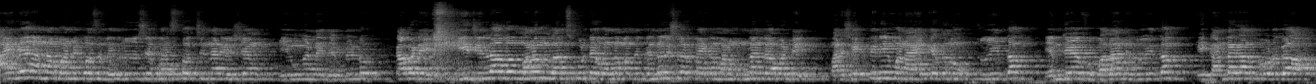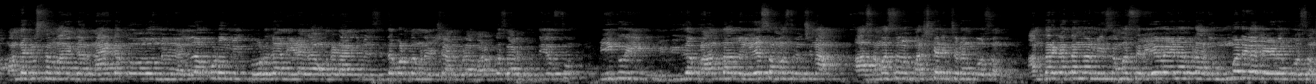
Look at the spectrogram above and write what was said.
ఆయనే అన్న బండి కోసం ఎదురు చూసే పరిస్థితి వచ్చిందనే విషయం ఈ ముంగంటే చెప్పిండు. కాబట్టి ఈ జిల్లాలో మనం తలుచుకుంటే వంద మంది జర్నలిస్టుల పైగా మనం ఉన్నాం కాబట్టి మన శక్తిని మన ఐక్యతను చూయిద్దాం. ఎంజేఎఫ్ బలాన్ని చూయిద్దాం. మీకు అండగా తోడుగా మందకృష్ణ మాదిగ గారి నాయకత్వంలో మేము ఎల్లప్పుడూ మీకు తోడుగా నీడగా ఉండడానికి మేము సిద్ధపడతామన్న విషయాన్ని కూడా మరొకసారి గుర్తు చేస్తూ మీకు ఈ వివిధ ప్రాంతాల్లో ఏ సమస్య వచ్చినా ఆ సమస్యలను పరిష్కరించడం కోసం అంతర్గతంగా మీ సమస్యలు ఏవైనా కూడా అది ఉమ్మడిగా చేయడం కోసం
